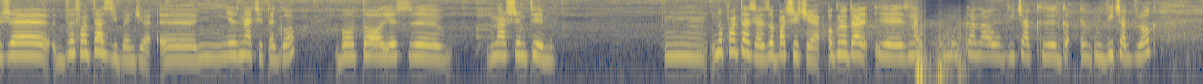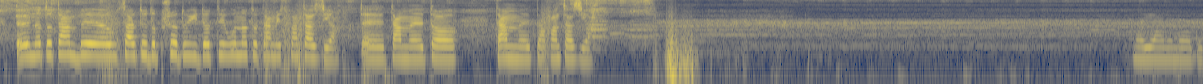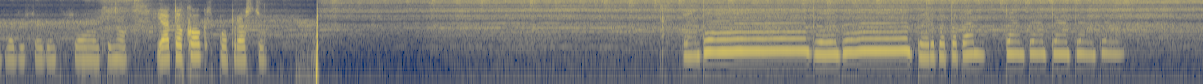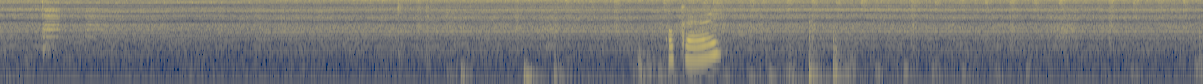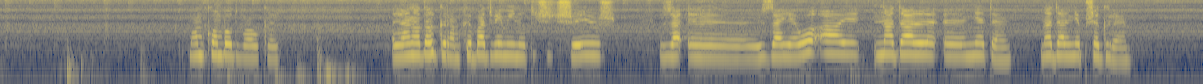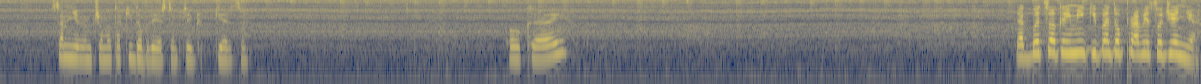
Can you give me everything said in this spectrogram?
że we fantazji będzie. Y, nie znacie tego, bo to jest y, w naszym tym. Mm, No fantazja, zobaczycie. Ogląda y, mój kanał Wiciak, y, y, Wiciak Vlog. Y, No to tam był salto do przodu i do tyłu, no to tam jest fantazja. Tam y, to tam y, ta fantazja. No ja nie mogę, 21 tysięcy, no. Ja to koks po prostu. Pam. Okej. Mam combo 2, okej. A ja nadal gram, chyba 2 minuty czy 3 już za, e, zajęło, a nadal e, nie ten, nadal nie przegrałem. Sam nie wiem czemu taki dobry jestem w tej gierce. Okej. Jakby co gamingi będą prawie codziennie.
